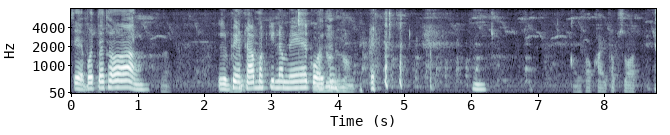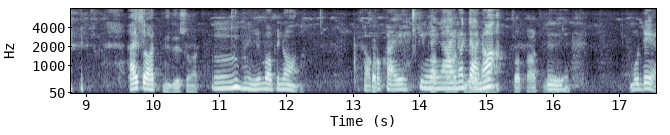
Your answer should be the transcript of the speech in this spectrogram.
แสบบตะทอง อื่นเพื่อนครับมากินน้ำแน่ก้อยขึ้ขึ้นนน้องเอาข้าวไข่กับซอสหายสอด นี่ด้วยซอสอืมเห็นบอกพี่น้องเขากับไข่กินง่ายๆเนาะจ้าเนาะซอสปลาเขีเอยวอหมูแดง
